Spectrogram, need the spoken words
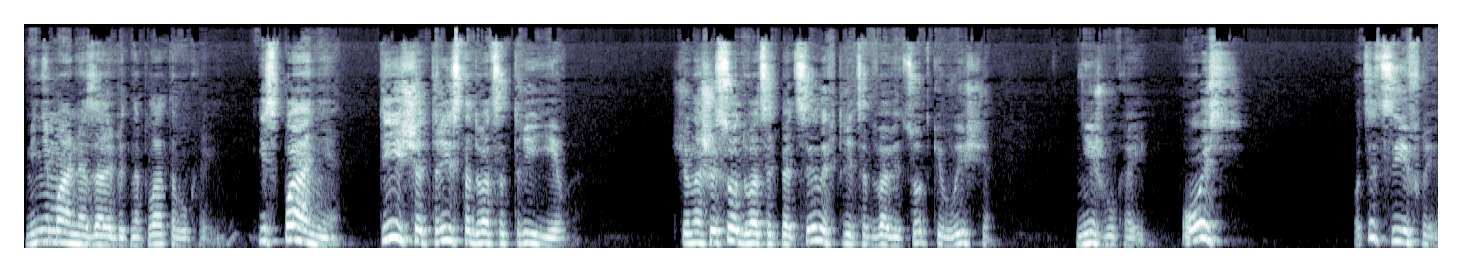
мінімальна заробітна плата в Україні. Іспанія 1323 євро, що на 625,32% вище, ніж в Україні. Ось оці цифри,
